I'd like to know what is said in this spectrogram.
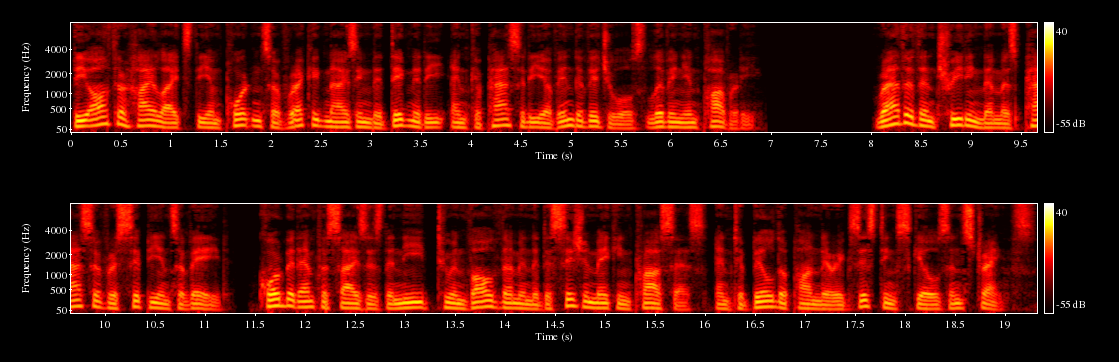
The author highlights the importance of recognizing the dignity and capacity of individuals living in poverty. Rather than treating them as passive recipients of aid, Corbett emphasizes the need to involve them in the decision-making process and to build upon their existing skills and strengths.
